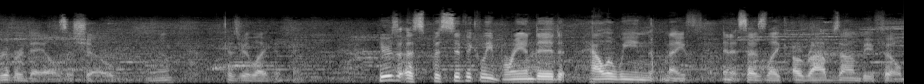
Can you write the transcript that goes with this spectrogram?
Riverdale's a show, you know? Because you're like, okay. Here's a specifically branded Halloween knife, and it says like a Rob Zombie film.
